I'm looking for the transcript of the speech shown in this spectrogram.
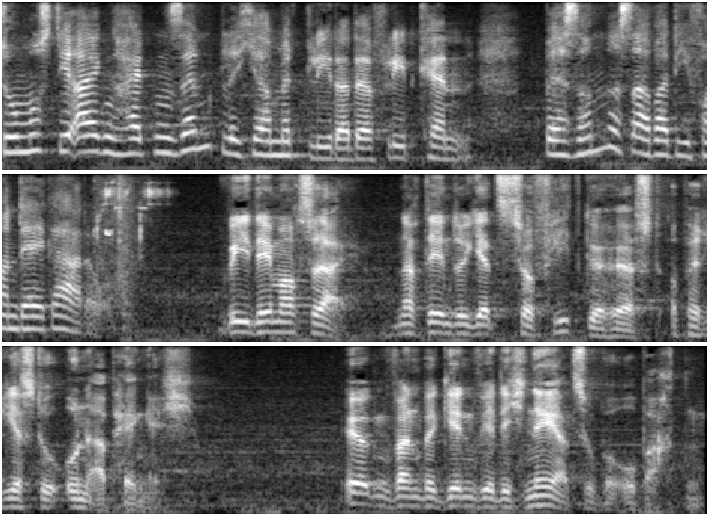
Du musst die Eigenheiten sämtlicher Mitglieder der Fleet kennen, besonders aber die von Delgado. Wie dem auch sei, nachdem du jetzt zur Fleet gehörst, operierst du unabhängig. Irgendwann beginnen wir dich näher zu beobachten.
